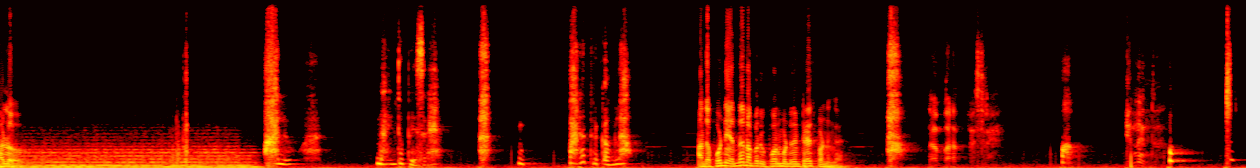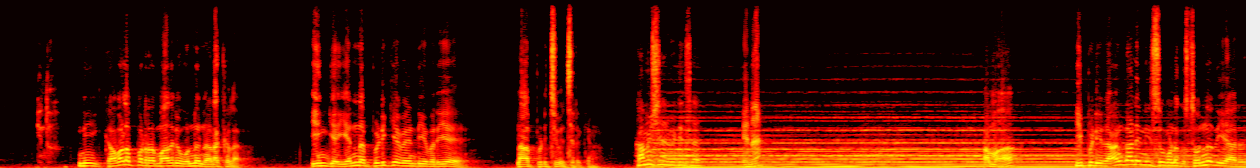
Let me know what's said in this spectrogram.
ஹலோ? ஹலோ நான் இந்து பேசுறேன். பரத் இருக்காங்களா? அந்த பொண்ணு எந்த நம்பருக்கு ஃபோன் பண்ணுதுன்னு ட்ரேஸ் பண்ணுங்க. நான் பரத் பேசுறேன் நீ கவலைப்படுற மாதிரி ஒண்ணும் நடக்கல. இங்க என்ன பிடிக்க வேண்டியவரையே நான் பிடிச்சு வச்சிருக்கேன். Commissioner sir. என்ன? ஆமா இப்படி ராங்கான நியூஸ் உனக்கு சொன்னது யாரு?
